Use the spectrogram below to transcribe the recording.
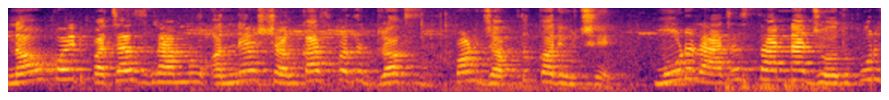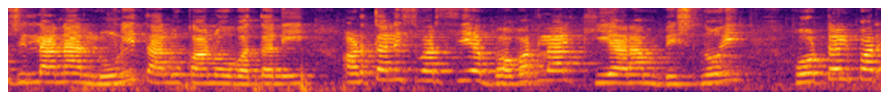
નવ પોઈન્ટ પચાસ ગ્રામનું અન્ય શંકાસ્પદ ડ્રગ્સ પણ જપ્ત કર્યું છે. મૂળ રાજસ્થાનના જોધપુર જિલ્લાના લુણી તાલુકાનો વતની અડતાલીસ વર્ષીય ભવરલાલ ખિયારામ બિશ્નોઈ હોટલ પર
